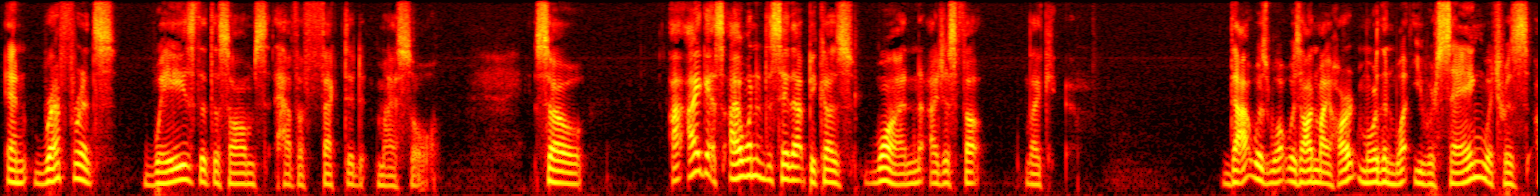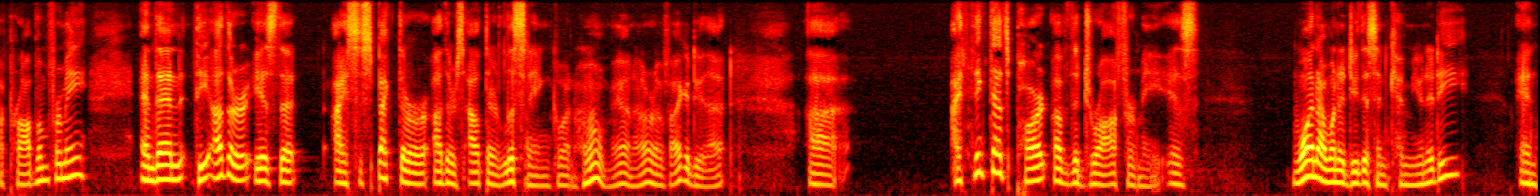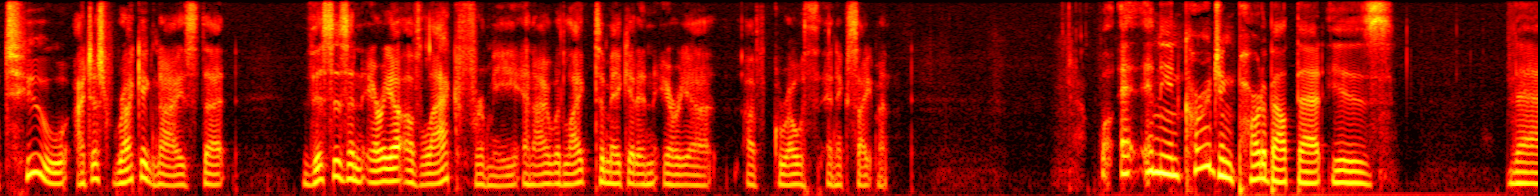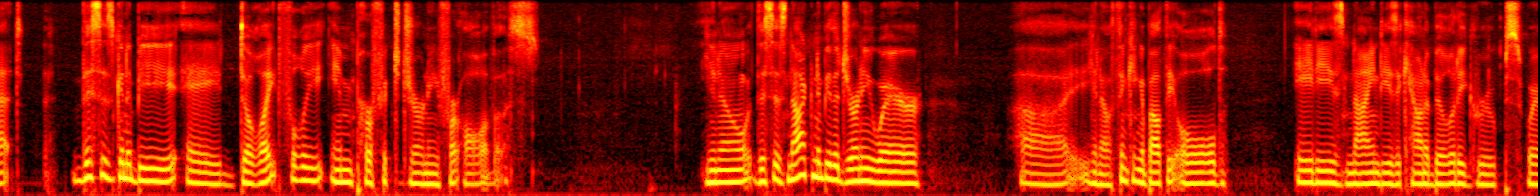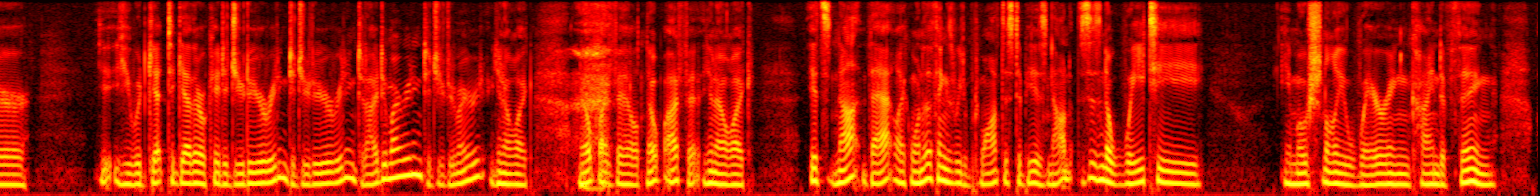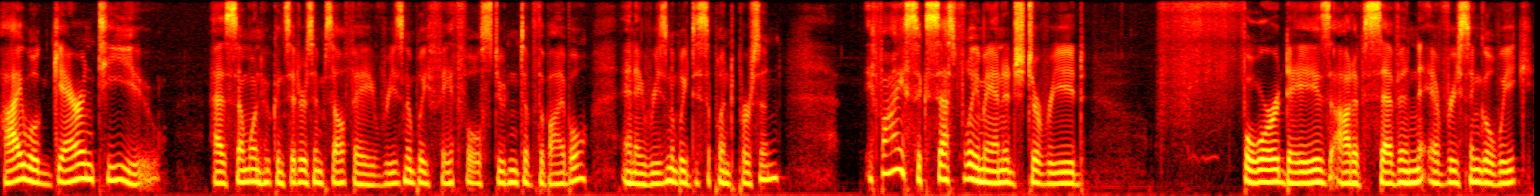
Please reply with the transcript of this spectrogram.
and reference ways that the Psalms have affected my soul. So I, I guess I wanted to say that because one, I just felt like that was what was on my heart more than what you were saying, which was a problem for me. And then the other is that I suspect there are others out there listening going, oh man, I don't know if I could do that. Uh, I think that's part of the draw for me is one, I want to do this in community. And two, I just recognize that this is an area of lack for me, and I would like to make it an area of growth and excitement. Well, and the encouraging part about that is that this is going to be a delightfully imperfect journey for all of us. You know, this is not going to be the journey where, uh, you know, thinking about the old 80s, 90s accountability groups where you would get together. Okay, did you do your reading? Did you do your reading? Did I do my reading? Did you do my reading? You know, like, nope, I failed. Nope, I failed. You know, like, it's not that. Like, one of the things we would want this to be is not, this isn't a weighty, emotionally wearing kind of thing. I will guarantee you, as someone who considers himself a reasonably faithful student of the Bible and a reasonably disciplined person, if I successfully manage to read four days out of seven every single week,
